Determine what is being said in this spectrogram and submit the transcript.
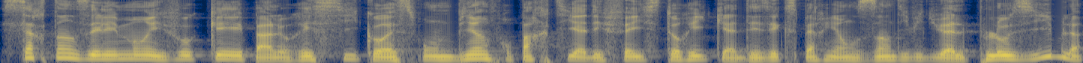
certains éléments évoqués par le récit correspondent bien pour partie à des faits historiques et à des expériences individuelles plausibles,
